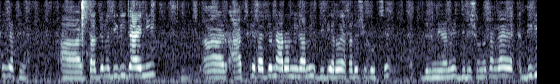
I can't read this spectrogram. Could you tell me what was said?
ঠিক আছে? আর তার জন্য দিদি যায়নি, আর আজকে তার জন্য আরও নিরামিষ, দিদি আরও একাদশী করছে। নিরামিষ, দিদির সঙ্গে সঙ্গে দিদি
